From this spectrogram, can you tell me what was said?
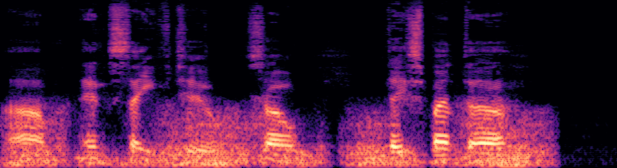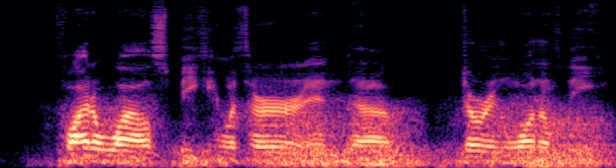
um, and safe too. So they spent uh, quite a while speaking with her, and uh, during one of the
